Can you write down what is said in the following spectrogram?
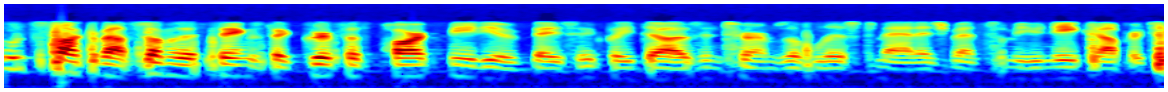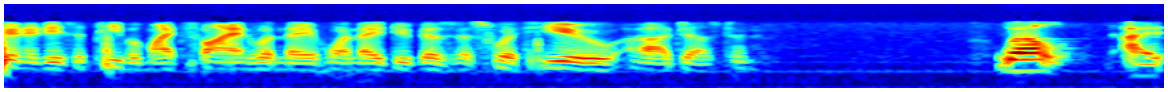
Let's talk about some of the things that Griffith Park Media basically does in terms of list management. Some unique opportunities that people might find when they when they do business with you, uh, Justin. Well, I,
